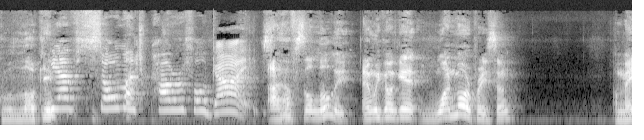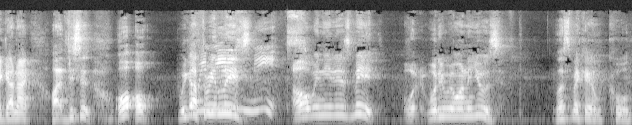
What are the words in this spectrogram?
cool looking. we have so much powerful guys. Absolutely. And we're going to get one more pretty soon. Omega 9. Oh, this is. Oh, oh. We got We three need leaves. meat. All we need is meat. What, what do we want to use? Let's make it look cool.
